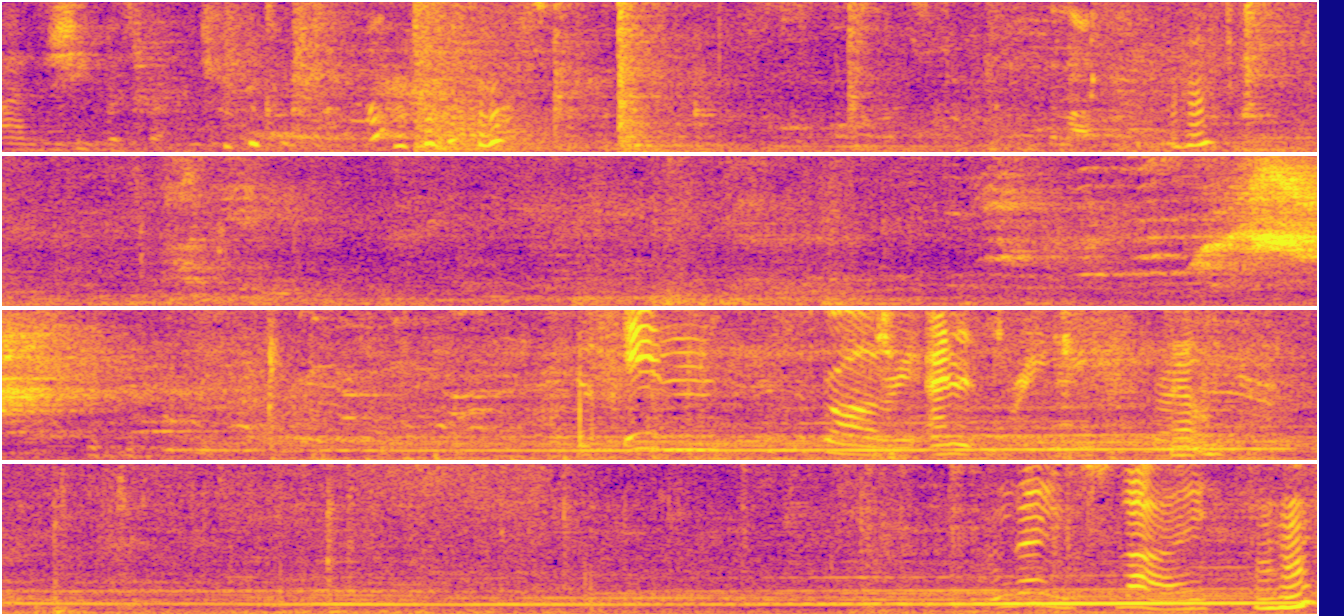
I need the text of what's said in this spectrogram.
I'm the sheep whisperer. the last one. In the safari and it's raining. Yeah. I'm going slow. Mhm.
